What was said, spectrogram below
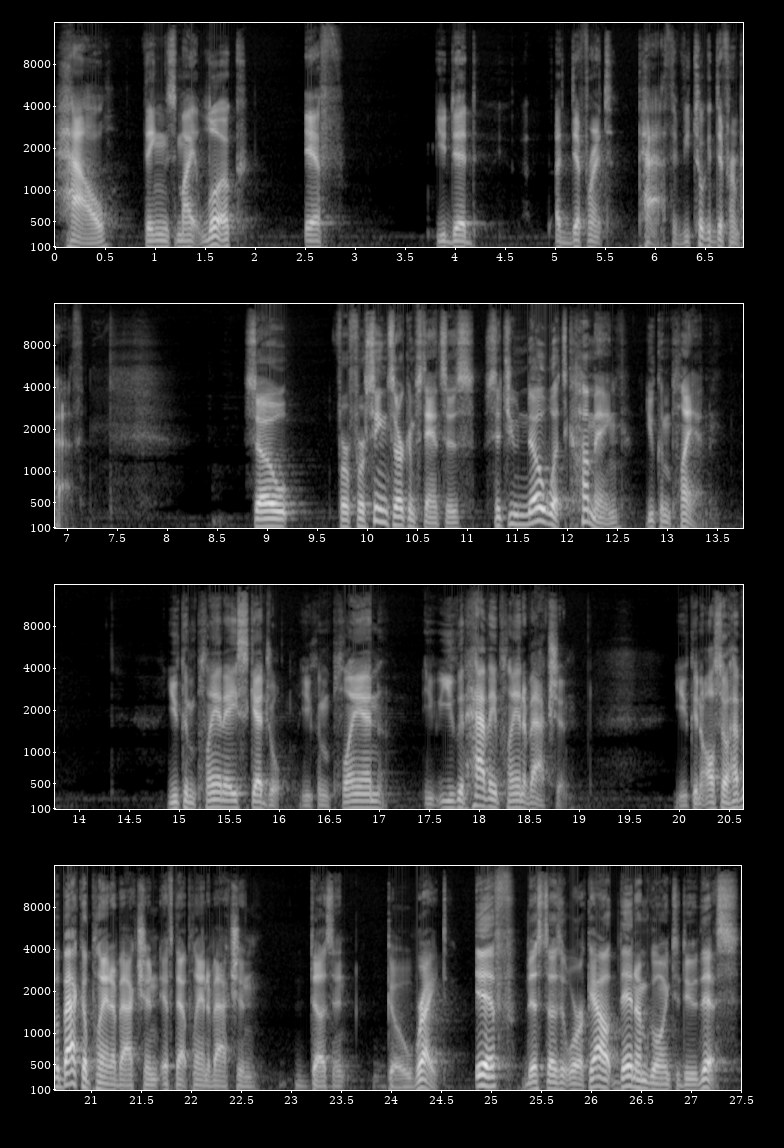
how things might look if you did a different path, if you took a different path. So, for foreseen circumstances, since you know what's coming, you can plan. You can plan a schedule. You can plan, you, you can have a plan of action. You can also have a backup plan of action if that plan of action doesn't go right. If this doesn't work out, then I'm going to do this,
